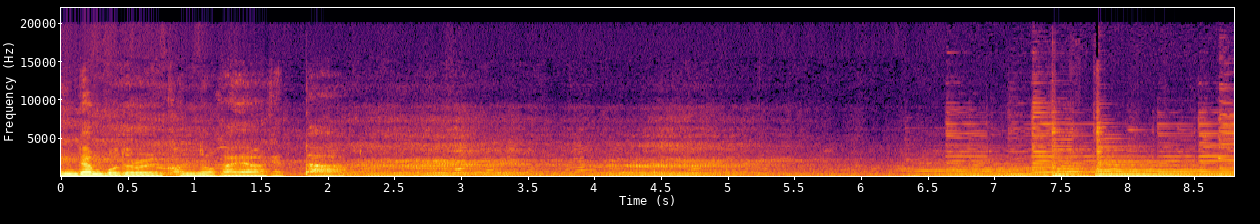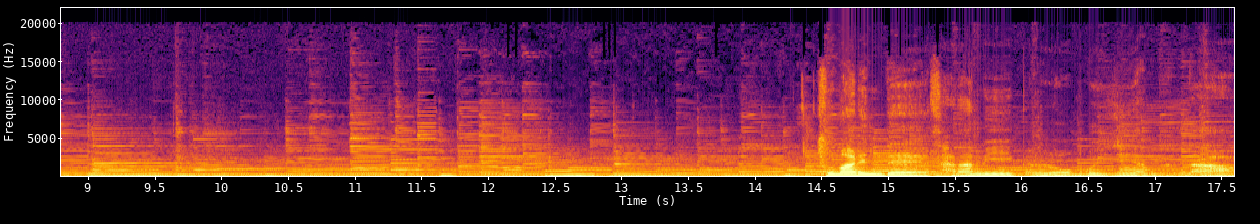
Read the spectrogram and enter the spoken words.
횡단보도를 건너가야겠다. 주말인데 사람이 별로 보이지 않는다.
